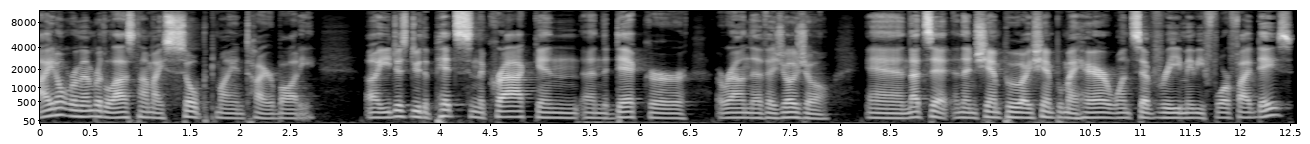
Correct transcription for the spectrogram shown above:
I don't remember the last time I soaped my entire body. Uh, you just do the pits and the crack and, and the dick or around the vejojo, and that's it. And then shampoo. I shampoo my hair once every maybe four or five days,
